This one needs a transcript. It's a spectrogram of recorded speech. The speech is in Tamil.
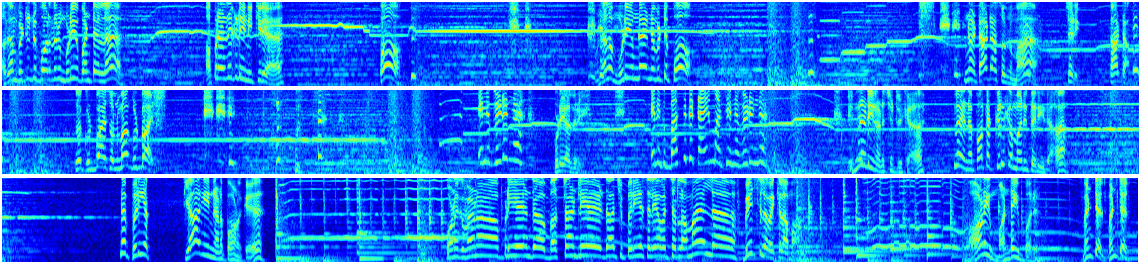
அதான் விட்டுட்டு போறதுன்னு முடிவு பண்ணிட்டேல்ல அப்புறம் எதுக்கு நீ நிக்கிற? போ. உன்னால முடியும்னா என்ன விட்டு போ. என்ன டாடா சொல்லணுமா? சரி டாடா. இல்ல குட் பை சொல்லணுமா? குட் பை என்ன விடுங்க. முடியாதுரி எனக்கு பஸ்ஸுக்கு டைம் ஆச்சு என்ன விடுங்க. என்னடி நினைச்சிட்டு இருக்க? இல்ல என்ன பார்த்தா கிறுக்க மாதிரி தெரியுதா? நான் பெரிய தியாகின்னு நினைப்ப உனக்கு? உனக்கு வேணா அப்படியே இந்த பஸ் ஸ்டாண்ட்லயே ஏதாச்சும் பெரிய சிலையா வச்சிடலாமா இல்ல பீச்ல வைக்கலாமா? ஆளையும் மண்டையும் பாரு. Mental mental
